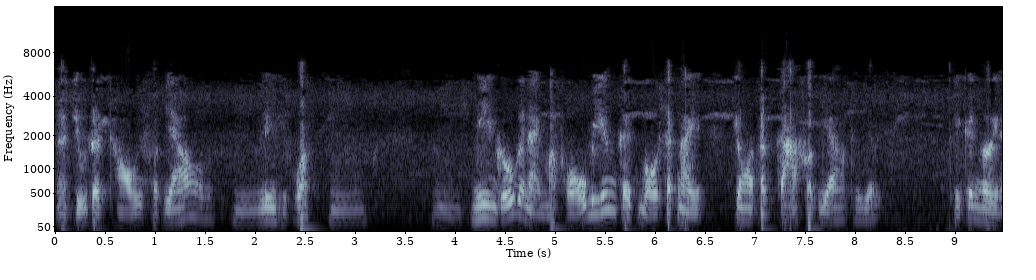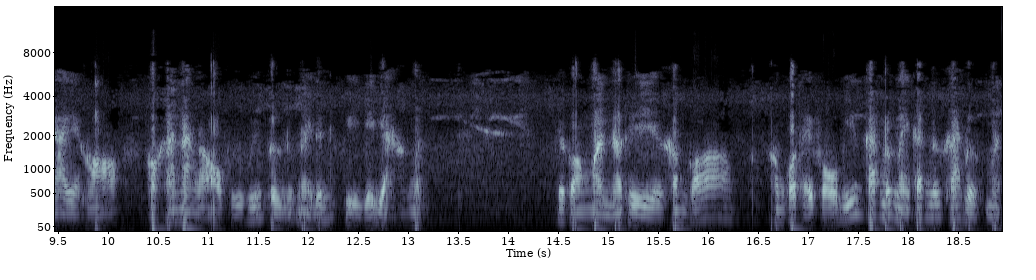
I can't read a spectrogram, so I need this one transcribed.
à, chủ tịch hội Phật giáo Liên Hiệp Quốc ừ, ừ, nghiên cứu cái này mà phổ biến cái bộ sách này cho tất cả Phật giáo thế giới. Thì cái người này họ có khả năng là họ phổ biến từ nước này đến nước kia dễ dàng hơn mình. Chứ còn mình thì không có không có thể phổ biến các nước này các nước khác được. Mà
